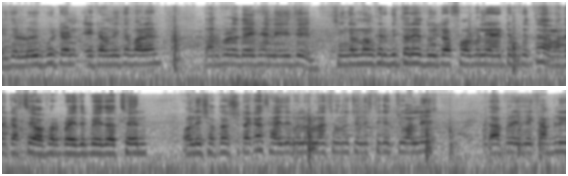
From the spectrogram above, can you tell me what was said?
এই যে লুই বুটন এটাও নিতে পারেন। তারপরে দেখেন এই যে সিঙ্গেল মঙ্কের ভিতরে দুইটা ফরমালের আইটেম কিন্তু আমাদের কাছে অফার প্রাইসে পেয়ে যাচ্ছেন। অনলি সতেরোশো টাকা সাইজ অ্যাভেলেবল আছে উনচল্লিশ থেকে চুয়াল্লিশ। তারপরে যে কাবলি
